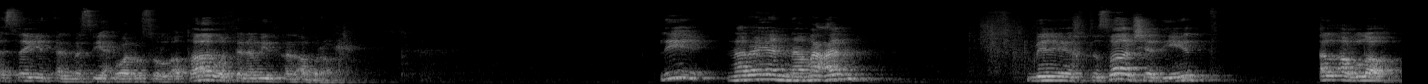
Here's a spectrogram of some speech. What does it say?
السيد المسيح والرسل الأطهار والتلاميذ الأبرار. لنرين معا باختصار شديد الأغلاط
